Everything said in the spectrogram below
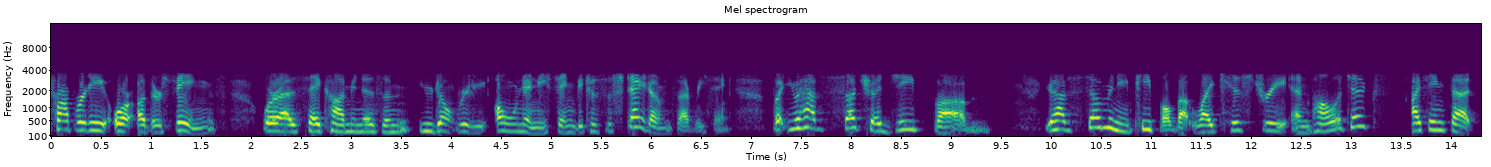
property or other things, whereas, say, communism, you don't really own anything because the state owns everything. But you have such a deep, um, you have so many people that like history and politics. I think that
